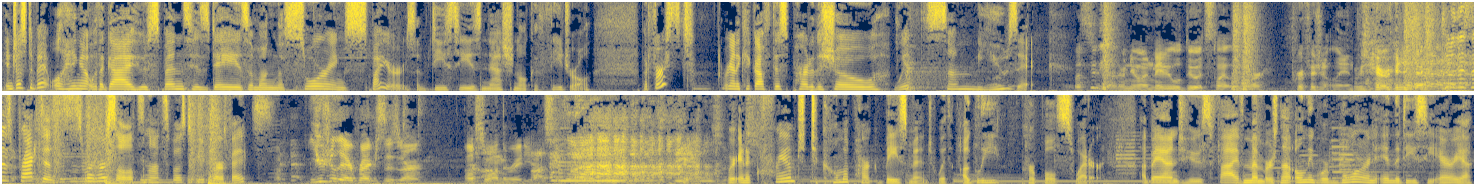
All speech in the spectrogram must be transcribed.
In just a bit, we'll hang out with a guy who spends his days among the soaring spires of DC's National Cathedral. But first, we're going to kick off this part of the show with some music. Let's do the other new one. Maybe we'll do it slightly more proficiently. So, this is practice, this is rehearsal. It's not supposed to be perfect. Usually our practices aren't also on the radio. We're in a cramped Takoma Park basement with Ugly Purple Sweater, a band whose five members not only were born in the DC area,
